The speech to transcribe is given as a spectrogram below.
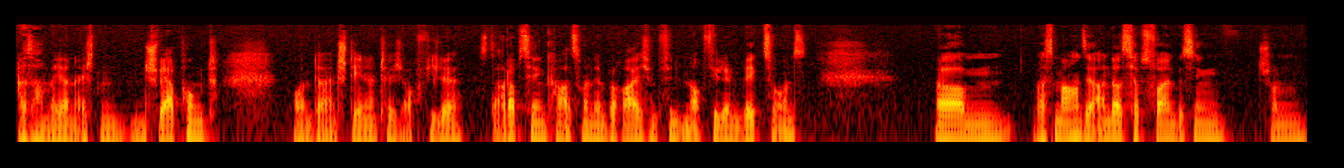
also haben wir ja einen echten einen Schwerpunkt. Und da entstehen natürlich auch viele Startups hier in Karlsruhe in dem Bereich und finden auch viele den Weg zu uns. Ähm, was machen sie anders? Ich habe es vorhin ein bisschen schon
